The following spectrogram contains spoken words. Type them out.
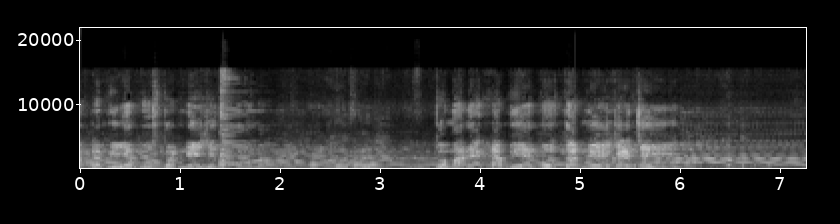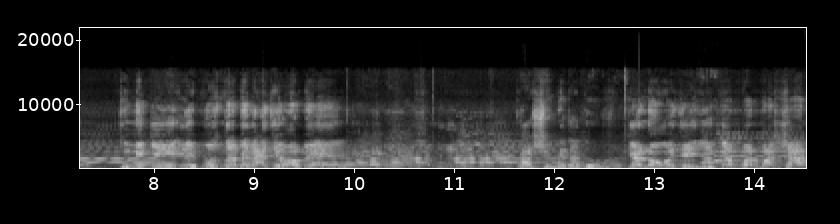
একটা বিয়ের প্রস্তাব নিয়ে এসেছি তাই না? তোমার একটা বিয়ের প্রস্তাব নিয়ে এসেছি। তুমি কি এই প্রস্তাবে রাজি হবে? কার সঙ্গে দাদু? কেন ওই যে হিকাম্বর বাসার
